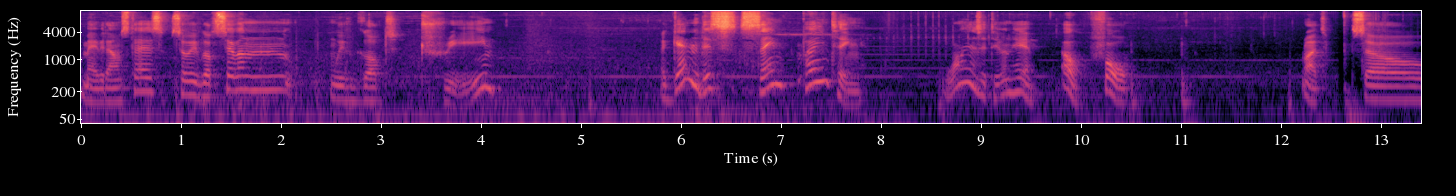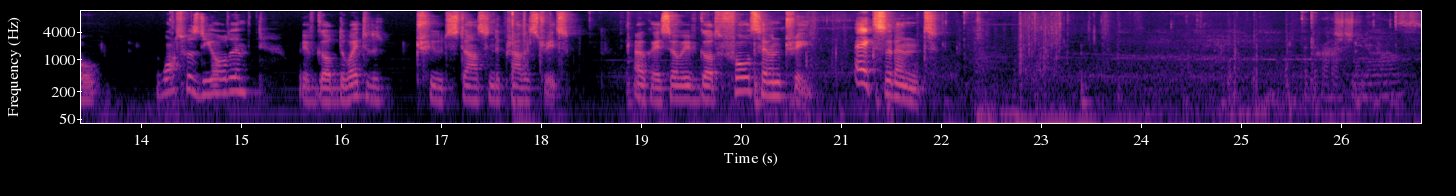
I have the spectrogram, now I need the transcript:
Maybe downstairs. So we've got seven. We've got three. Again, this same painting. Why is it even here? Oh, four. Right, so what was the order? We've got the way to the truth starts in the crowded streets. Okay, so we've got 473. Excellent! The crushed minerals,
